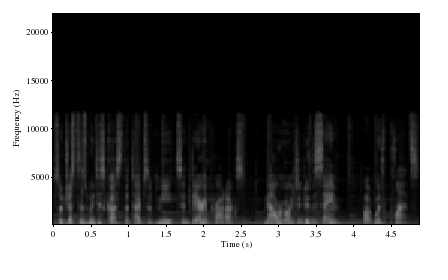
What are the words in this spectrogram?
So just as we discussed the types of meats and dairy products, now we're going to do the same, but with plants.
